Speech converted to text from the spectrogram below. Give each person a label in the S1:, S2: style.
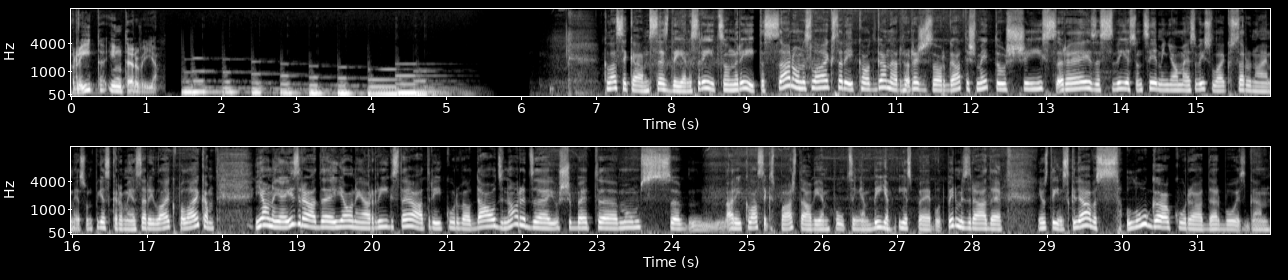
S1: Rīta intervija.
S2: Klasikā sestdienas rīts un rīta sarunas laiks arī kaut gan ar režisoru Gati Šmitu šīs reizes viesu un ciemiņu jau mēs visu laiku sarunājamies un pieskaramies arī laiku pa laikam. Jaunajai izrādē, jaunajā Rīgas teātrī, kur vēl daudzi nav redzējuši, bet uh, mums uh, arī klasikas pārstāvjiem pulciņam bija iespēja būt pirmizrādē. Justīnas Kļavas Lūgā, kurā darbojas gan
